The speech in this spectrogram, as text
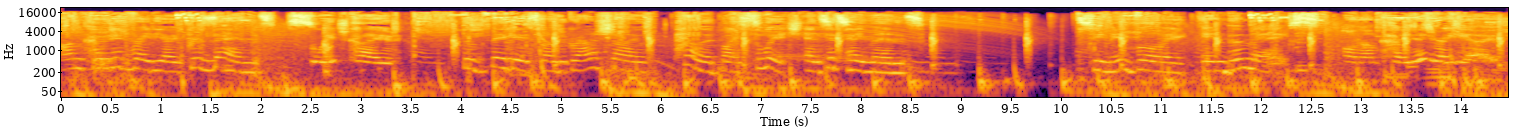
Uncoded Radio presents Switch Code, the biggest underground show powered by Switch Entertainment. Timid Boy in the mix on Uncoded Radio.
